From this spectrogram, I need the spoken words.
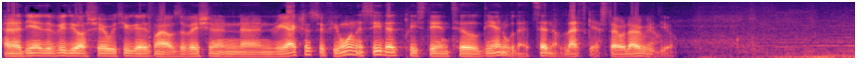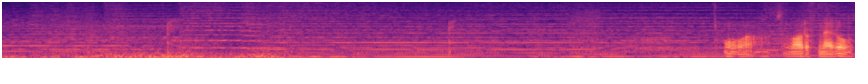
And at the end of the video I'll share with you guys my observation and, and reaction so if you want to see that please stay until the end. With that said now let's get started with our video Oh wow, it's a lot of medals.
